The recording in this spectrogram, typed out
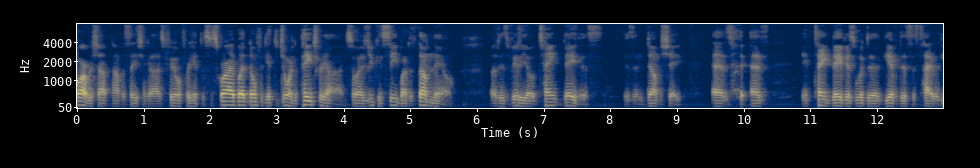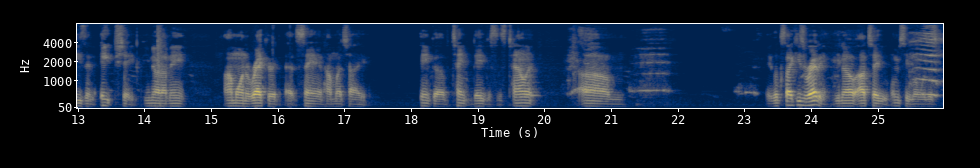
barbershop conversation, guys. Feel free to hit the subscribe button. Don't forget to join the Patreon. So as you can see by the thumbnail of this video, Tank Davis is in dumb shape. As as if Tank Davis would to give this his title, he's in ape shape. You know what I mean? I'm on the record at saying how much I think of Tank Davis's talent. Um, it looks like he's ready. You know, I'll tell you. Let me see when was this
